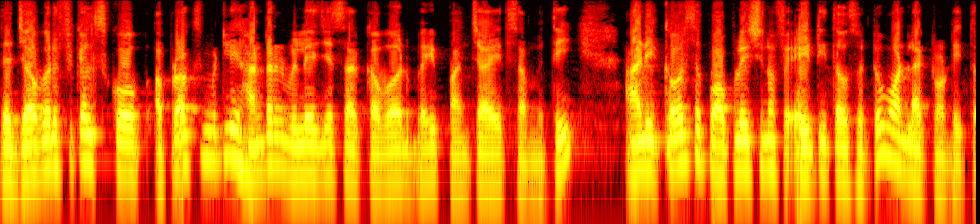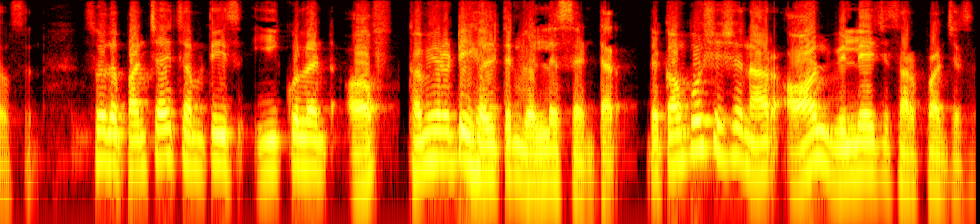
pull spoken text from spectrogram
The geographical scope, approximately 100 villages are covered by Panchayat Samiti and it covers a population of 80,000 to 1,20,000. So the Panchayat Samiti is equivalent of Community Health and Wellness Center. The composition are all village sarpanches.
